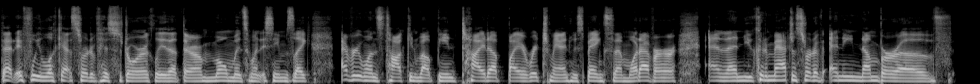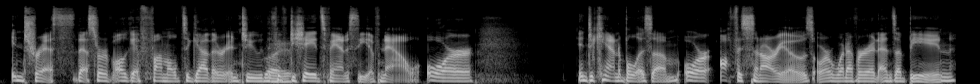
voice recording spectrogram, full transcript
that if we look at sort of historically, that there are moments when it seems like everyone's talking about being tied up by a rich man who spanks them, whatever. And then you could imagine sort of any number of interests that sort of all get funneled together into the Right. Fifty Shades fantasy of now, or into cannibalism, or office scenarios, or whatever it ends up being.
